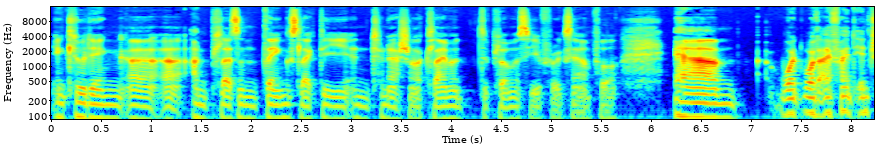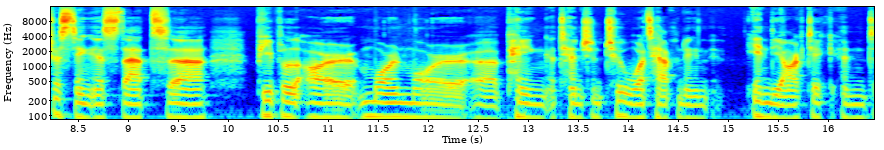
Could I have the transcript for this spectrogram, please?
including unpleasant things like the international climate diplomacy, for example. Um, what what I find interesting is that people are more and more paying attention to what's happening in the Arctic and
